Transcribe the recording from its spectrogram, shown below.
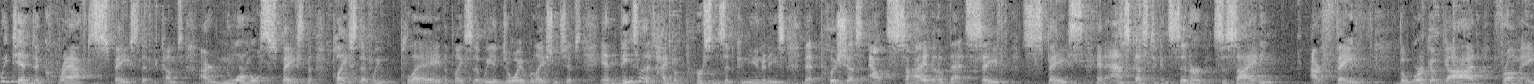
we tend to craft space that becomes our normal space, the place that we play, the place that we enjoy relationships. And these are the type of persons and communities that push us outside of that safe space and ask us to consider society, our faith, the work of God from a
